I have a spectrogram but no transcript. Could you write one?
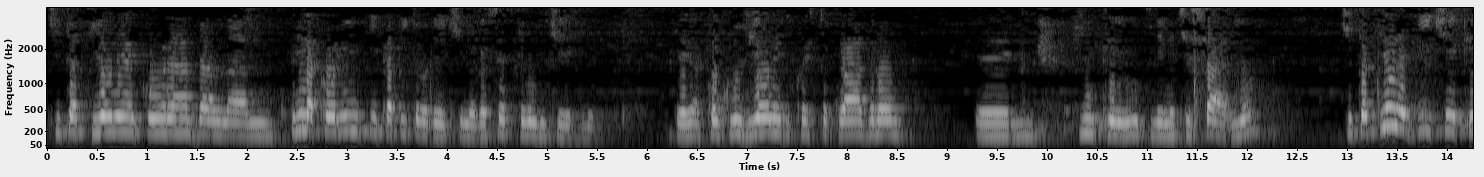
citazione ancora dalla Prima Corinti, capitolo decimo, versetto undicesimo, a conclusione di questo quadro eh, più che utile e necessario. Citazione dice che,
